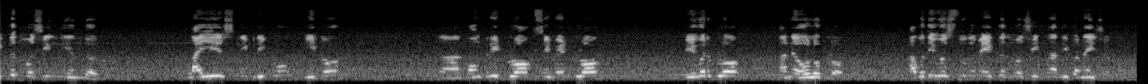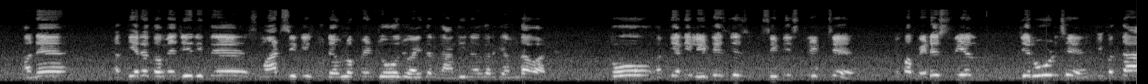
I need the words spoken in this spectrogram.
એક જ મશીનની અંદર ફ્લાયએસની બ્રિકો, ઈટો concrete block, cement block, paver block અને હોલો બ્લોક. આ બધી વસ્તુ તમે એક જ મશીનમાંથી બનાવી શકો. અને અત્યારે તમે જે રીતે સ્માર્ટ સિટીઝનું ડેવલપમેન્ટ જોવો છો આઈધર ગાંધીનગર કે અમદાવાદ, તો અત્યારની લેટેસ્ટ જે સિટી સ્ટ્રીટ છે, એમાં પેડેસ્ટ્રીયલ જે રોડ છે, એ બધા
